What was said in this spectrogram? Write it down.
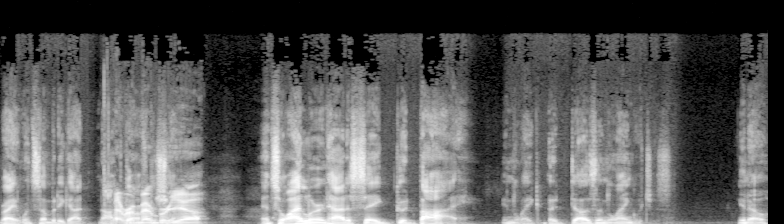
Right when somebody got knocked. I remember. Yeah. And so I learned how to say goodbye in like a dozen languages, you know.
